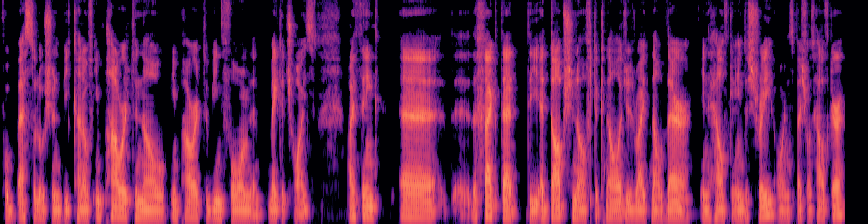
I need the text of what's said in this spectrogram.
for best solution be kind of empowered to know empowered to be informed and make a choice. I think uh, the fact that the adoption of technologies right now there in healthcare industry or in specialist healthcare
